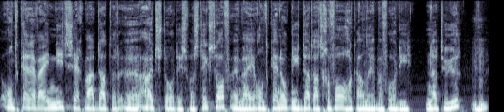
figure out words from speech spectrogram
ontkennen wij niet zeg maar, dat er uh, uitstoot is van stikstof. En wij ontkennen ook niet dat dat gevolgen kan hebben voor die natuur. Mm -hmm.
